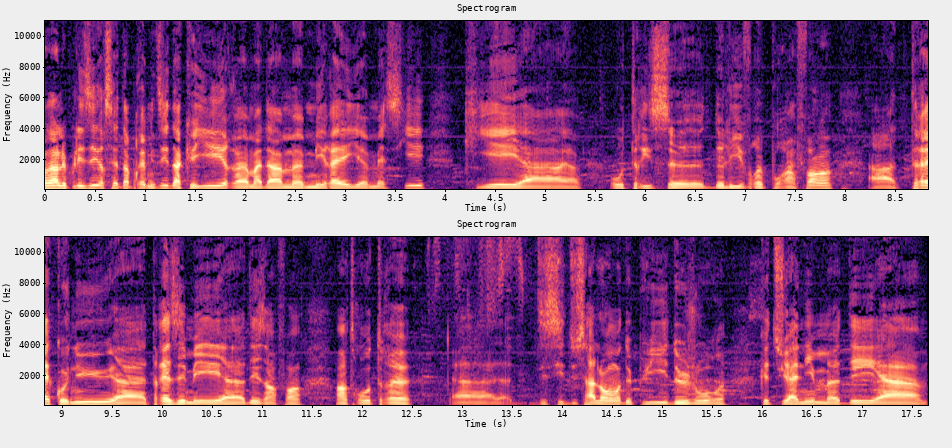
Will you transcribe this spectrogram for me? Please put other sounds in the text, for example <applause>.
On a le plaisir cet après-midi d'accueillir euh, Madame Mireille Messier, qui est euh, autrice euh, de livres pour enfants, euh, très connue, euh, très aimée des enfants, entre autres d'ici du salon depuis deux jours que tu animes des, des,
